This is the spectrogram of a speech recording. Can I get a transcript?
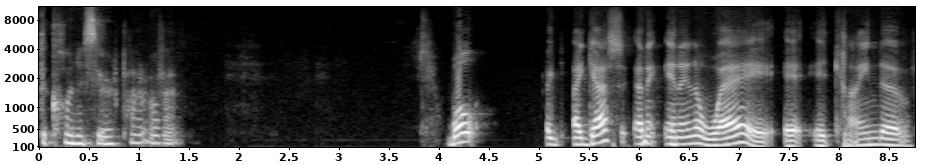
the connoisseur part of it. Well, I, I guess, and, and in a way, it, it kind of.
